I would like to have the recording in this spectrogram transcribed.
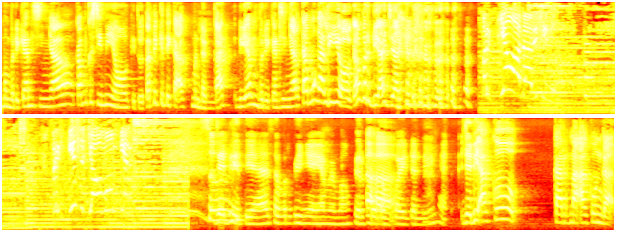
memberikan sinyal kamu ke sini yo gitu tapi ketika aku mendekat dia memberikan sinyal kamu ngalio kamu pergi aja gitu Pergilah dari sini. Pergi sejauh mungkin. Sulit ya sepertinya ya memang fearful Uh, avoidant ini. ya. jadi aku karena aku nggak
